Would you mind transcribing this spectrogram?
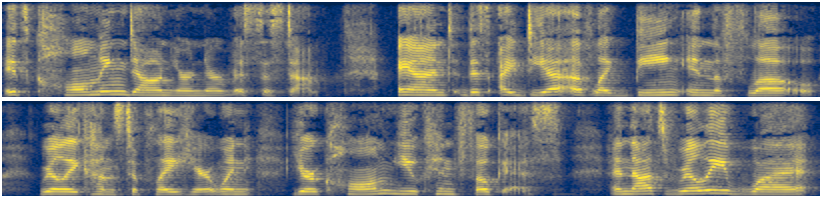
it's calming down your nervous system. And this idea of like being in the flow really comes to play here. When you're calm, you can focus. And that's really what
